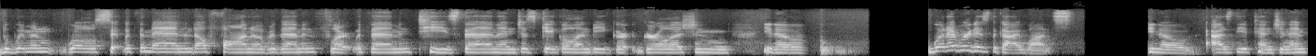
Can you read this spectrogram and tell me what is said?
the women will sit with the men and they'll fawn over them and flirt with them and tease them and just giggle and be gir- girlish and you know whatever it is the guy wants you know as the attention and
